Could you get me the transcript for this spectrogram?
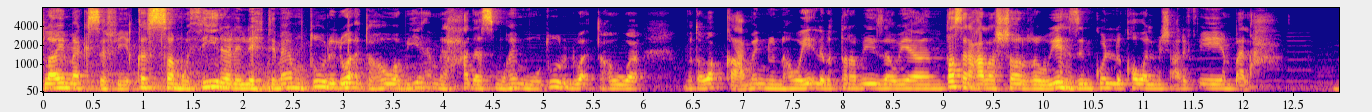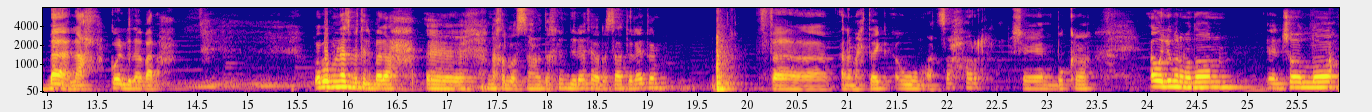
climax في قصة مثيرة للاهتمام. طول الوقت هو بيعمل حدث مهم وطول الوقت هو متوقع منه إن هو يقلب الترابيزة وينتصر على الشر ويهزم كل قوى اللي مش عارف إيه. بلح. بلح. كل ده بلح. وبمناسبة البلح آه، إحنا خلصنا إحنا داخلين دلوقتي على الساعة 3 فأنا محتاج أقوم أتسحر عشان بكرة أول يوم رمضان. إن شاء الله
